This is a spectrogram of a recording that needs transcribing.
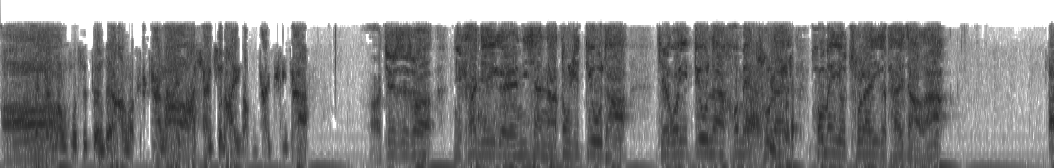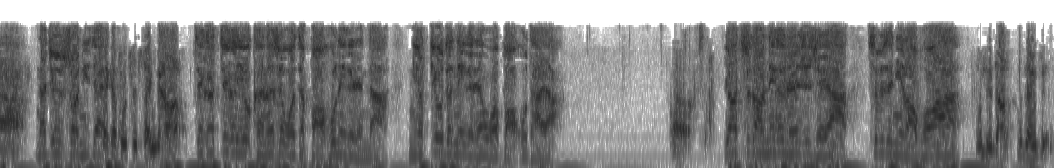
哦这个梦不是真的，然后我看看拿一把枪出来，我不敢看他。啊，就是说你看见一个人，你想拿东西丢他，结果一丢呢，后面啊出来就是，后面又出来一个台长了，啊，那就是说你在这个不是真的哦。这个这个有可能是我在保护那个人的，你要丢的那个人，我保护他呀。呃，要知道那个人是谁啊？是不是你老婆啊？不知道不认识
